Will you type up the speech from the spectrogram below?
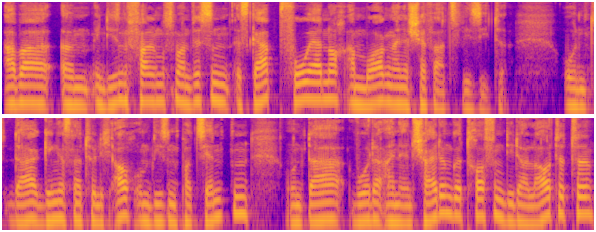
Aber ähm, in diesem Fall muss man wissen, es gab vorher noch am Morgen eine Chefarztvisite. Und da ging es natürlich auch um diesen Patienten. Und da wurde eine Entscheidung getroffen, die da lautete,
